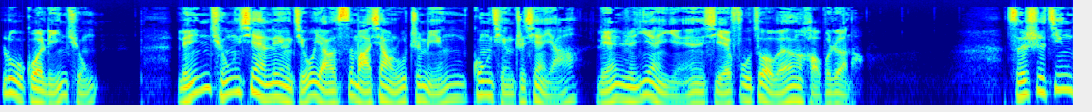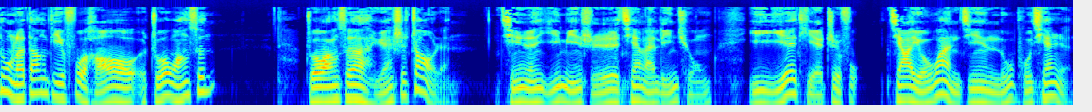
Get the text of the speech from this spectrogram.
路过临邛，临邛县令久仰司马相如之名，恭请至县衙，连日宴饮，写赋作文，好不热闹。此事惊动了当地富豪卓王孙。卓王孙原是赵人，秦人移民时迁来临邛，以冶铁致富，家有万金，奴仆千人。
